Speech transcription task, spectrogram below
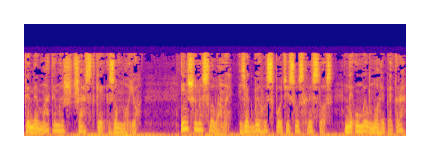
ти не матимеш частки зо мною. Іншими словами, якби Господь Ісус Христос не умив ноги Петра,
